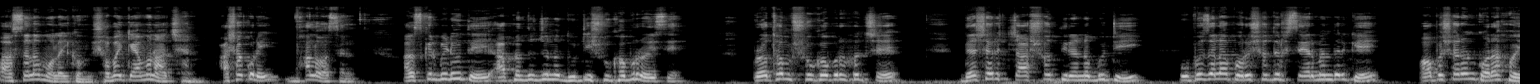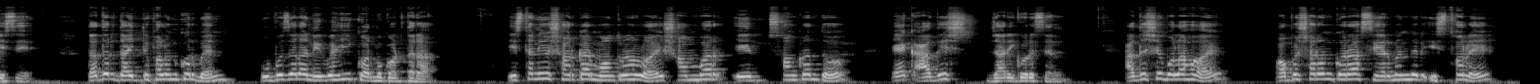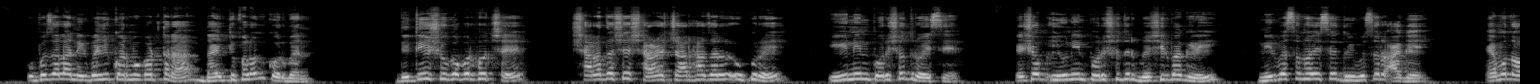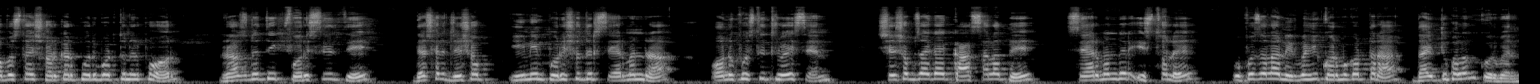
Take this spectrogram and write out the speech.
আসসালামু আলাইকুম। সবাই কেমন আছেন? আশা করি ভালো আছেন। আজকের ভিডিওতে আপনাদের জন্য দুটি সুখবর রয়েছে। প্রথম সুখবর হচ্ছে, দেশের চারশো তিরানব্বইটি উপজেলা পরিষদের চেয়ারম্যানদেরকে অপসারণ করা হয়েছে। তাদের দায়িত্ব পালন করবেন উপজেলা নির্বাহী কর্মকর্তারা। স্থানীয় সরকার মন্ত্রণালয় সোমবার এ সংক্রান্ত এক আদেশ জারি করেছেন। আদেশে বলা হয় অপসারণ করা চেয়ারম্যানদের স্থলে উপজেলা নির্বাহী কর্মকর্তারা দায়িত্ব পালন করবেন। দ্বিতীয় সুখবর হচ্ছে, সারা দেশে সাড়ে চার হাজারের উপরে ইউনিয়ন পরিষদ রয়েছে। এসব ইউনিয়ন পরিষদের বেশিরভাগেরই নির্বাচন হয়েছে দুই বছর আগে। এমন অবস্থায় সরকার পরিবর্তনের পর রাজনৈতিক পরিস্থিতিতে দেশের যেসব ইউনিয়ন পরিষদের চেয়ারম্যানরা অনুপস্থিত রয়েছেন, সেসব জায়গায় কাজ চালাতে চেয়ারম্যানদের স্থলে উপজেলা নির্বাহী কর্মকর্তারা দায়িত্ব পালন করবেন।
